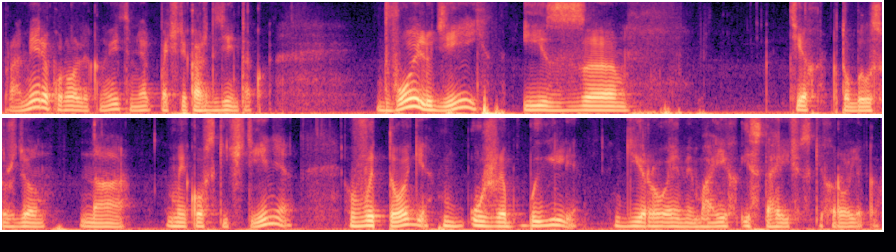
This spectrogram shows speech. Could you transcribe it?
про Америку ролик, но видите, у меня почти каждый день такой. Двое людей из э, тех, кто был осужден на Маяковские чтения, в итоге уже были героями моих исторических роликов.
